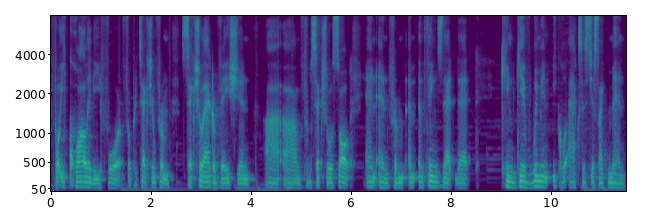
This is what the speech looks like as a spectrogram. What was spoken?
for equality for for protection from sexual aggravation uh, um, from sexual assault and and from and, and, things that that can give women equal access just like men.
